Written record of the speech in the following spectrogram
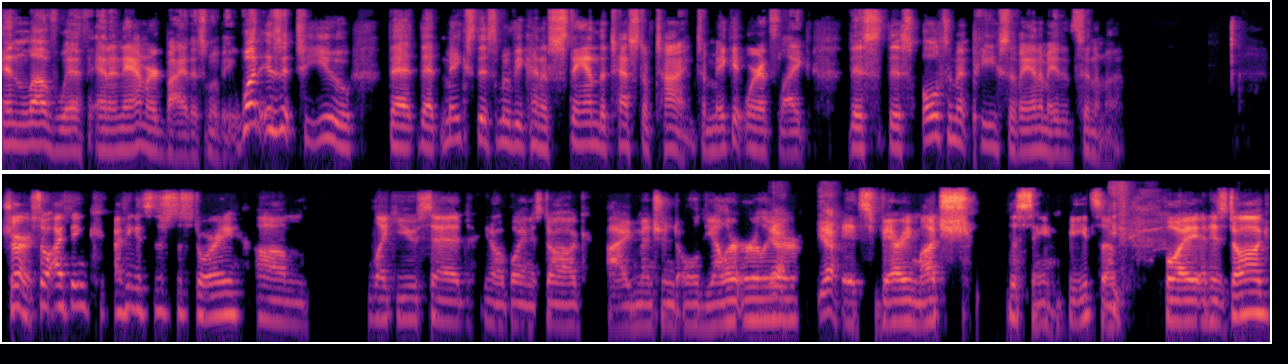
in love with and enamored by this movie. What is it to you that that makes this movie kind of stand the test of time to make it where it's like this this ultimate piece of animated cinema? Sure. So I think I think it's just a story. Um, like you said, you know, a boy and his dog. I mentioned Old Yeller earlier. Yeah, It's very much the same beats of boy and his dog.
